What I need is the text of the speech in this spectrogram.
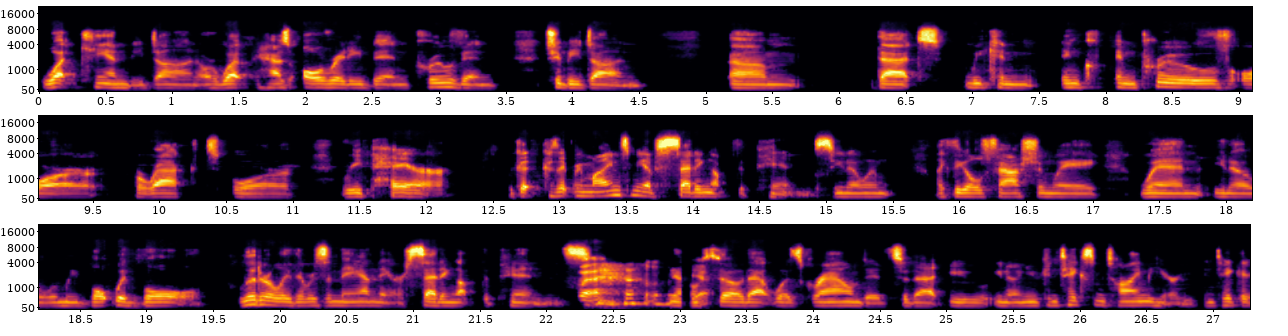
what can be done or what has already been proven to be done um, that we can inc- improve or correct or repair because it reminds me of setting up the pins you know in like the old fashioned way when you know when we bolt with bowl literally there was a man there setting up the pins wow. you know yeah. so that was grounded so that you you know and you can take some time here you can take a,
